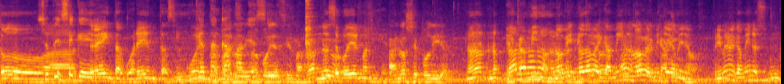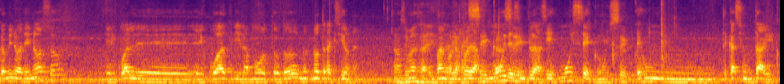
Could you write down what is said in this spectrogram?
Todo Yo pensé a que- 30, 40, 50. Atacama más. había ¿No sido. podías ir más rápido? No se podía ir más ligero. Ah, no se podía. No, no, no, no, no, camino no, no daba el camino, Ah, no no, daba el permitía el camino. Primero el camino es un camino arenoso, el cual eh, el cuatri, la moto, todo, no, no tracciona. Ahí, Van con las ruedas seca, muy desinfladas, sí, es muy seco. Muy seco. Es un, casi un talco.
